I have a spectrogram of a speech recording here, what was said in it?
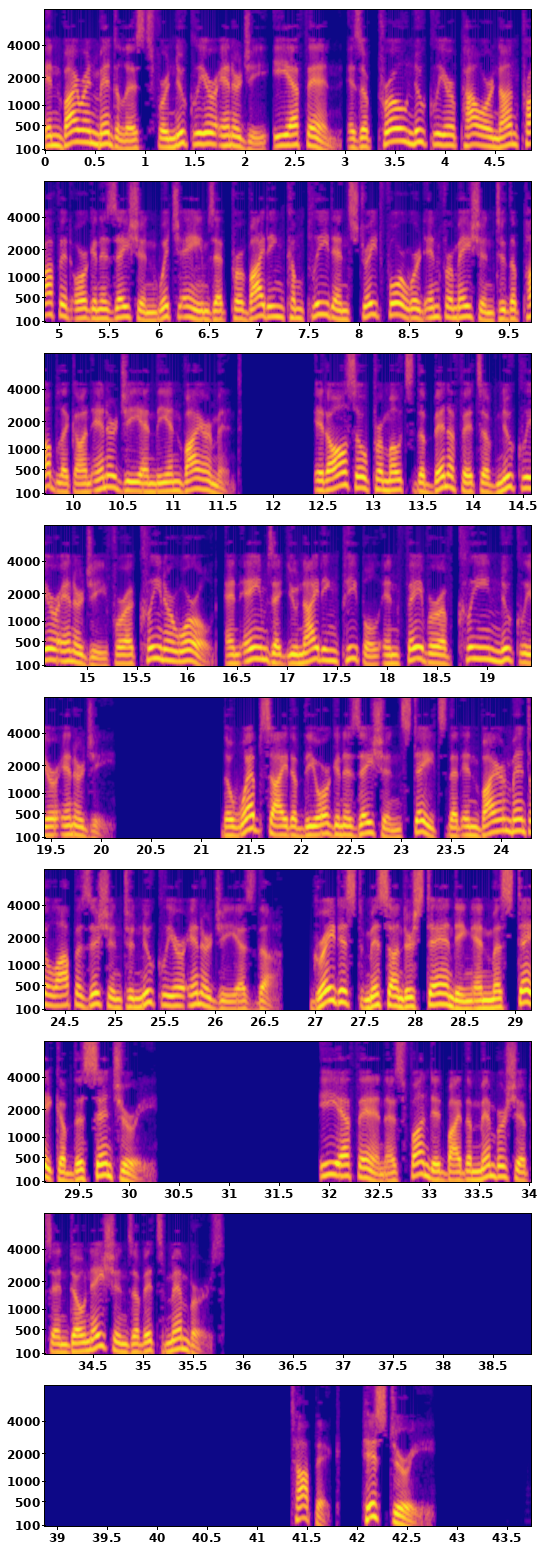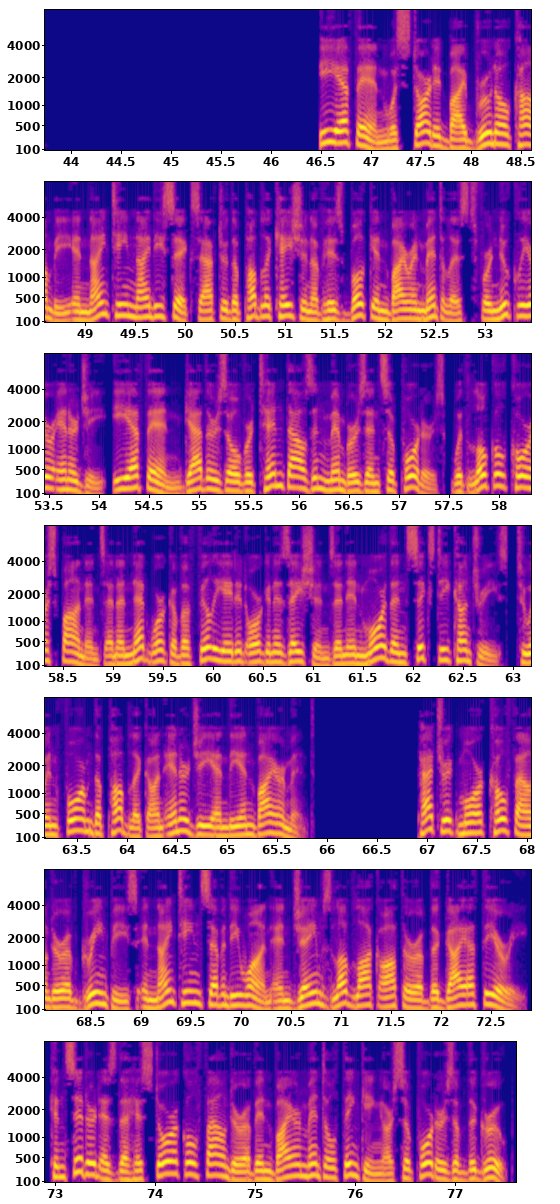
Environmentalists for Nuclear Energy (EFN) is a pro-nuclear power nonprofit organization which aims at providing complete and straightforward information to the public on energy and the environment. It also promotes the benefits of nuclear energy for a cleaner world, and aims at uniting people in favor of clean nuclear energy. The website of the organization states that environmental opposition to nuclear energy is the greatest misunderstanding and mistake of the century. EFN is funded by the memberships and donations of its members. Topic: History EFN was started by Bruno Comby in 1996 after the publication of his book Environmentalists for Nuclear Energy. EFN gathers over 10,000 members and supporters, with local correspondents and a network of affiliated organizations and in more than 60 countries, to inform the public on energy and the environment. Patrick Moore co-founder of Greenpeace in 1971 and James Lovelock author of the Gaia Theory, considered as the historical founder of environmental thinking are supporters of the group.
